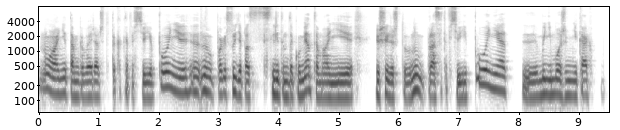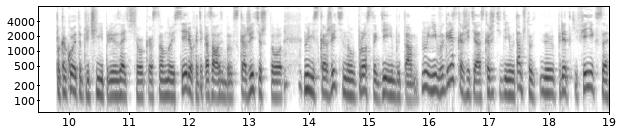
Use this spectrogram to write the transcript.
Ну, они там говорят, что это как это все Япония. Э, ну, судя по слитым документам, они решили, что, ну, раз это все Япония, э, мы не можем никак по какой-то причине привязать все к основной серии, хотя, казалось бы, скажите, что... Ну, не скажите, но просто где-нибудь там... Ну, не в игре скажите, а скажите где-нибудь там, что э, предки Феникса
